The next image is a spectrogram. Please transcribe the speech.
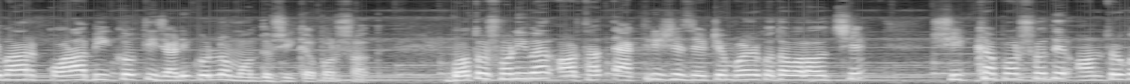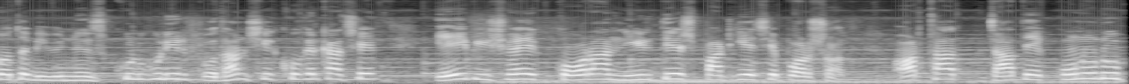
এবার কড়া বিজ্ঞপ্তি জারি করল মধ্যশিক্ষা পর্ষদ। গত শনিবার, অর্থাৎ একত্রিশে সেপ্টেম্বরের কথা বলা হচ্ছে, শিক্ষা পর্ষদের অন্তর্গত বিভিন্ন স্কুলগুলির প্রধান শিক্ষকের কাছে এই বিষয়ে কড়া নির্দেশ পাঠিয়েছে পর্ষদ। অর্থাৎ যাতে কোনোরূপ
